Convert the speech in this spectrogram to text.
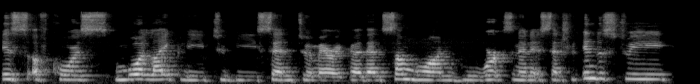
is of course more likely to be sent to America than someone who works in an essential industry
